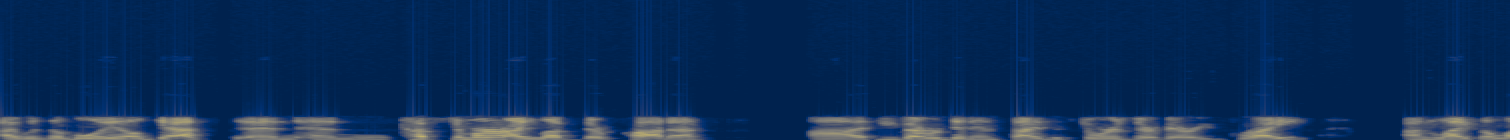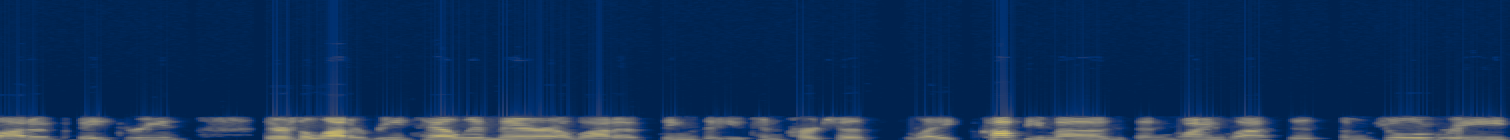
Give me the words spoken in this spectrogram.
I was a loyal guest and, and customer. I loved their products. Uh, if you've ever been inside the stores, they're very bright. Unlike a lot of bakeries, there's a lot of retail in there, a lot of things that you can purchase, like coffee mugs and wine glasses, some jewelry,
